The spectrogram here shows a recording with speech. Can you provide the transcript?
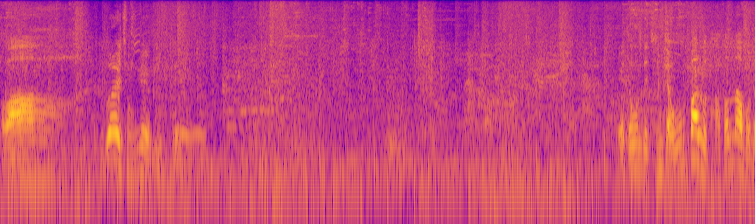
와, 그걸 정리를 못해. 얘도 근데 진짜 운빨로 다 떴나 보다.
